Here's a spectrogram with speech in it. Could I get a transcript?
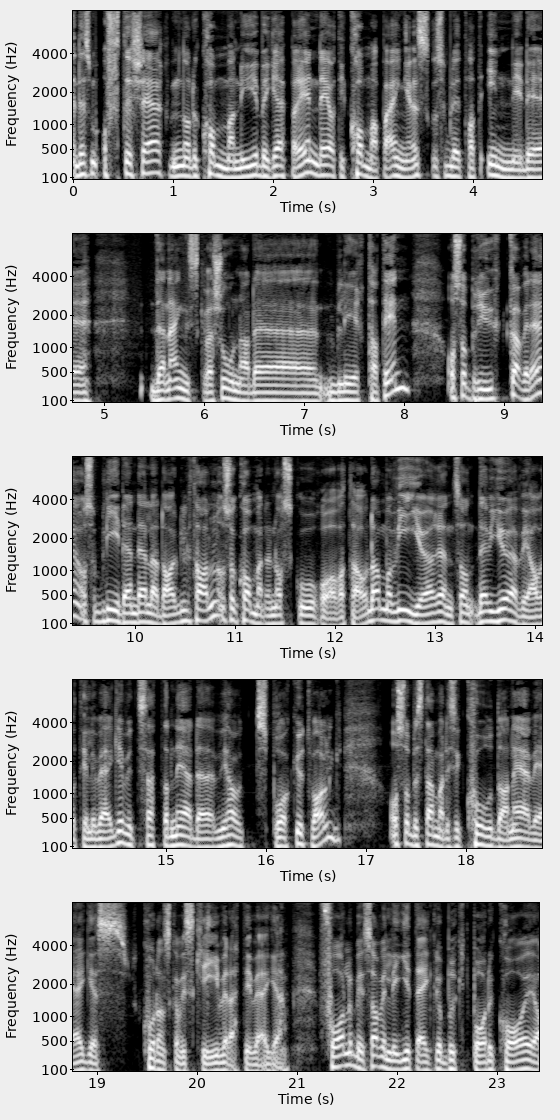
det som ofte skjer når det kommer nye begreper inn, det er at de kommer på engelsk, og så blir de tatt inn i det, den engelske versjonen av det blir tatt inn, og så bruker vi det, og så blir det en del av dagligtalen, og så kommer det norske ord å overta. Og da må vi gjøre en sånn, Det gjør vi av og til i VG. Vi setter ned det, vi har et språkutvalg, og så bestemmer de seg hvordan er VGs, hvordan skal vi skrive dette i VG. Foreløpig har vi ligget egentlig og brukt både KI og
